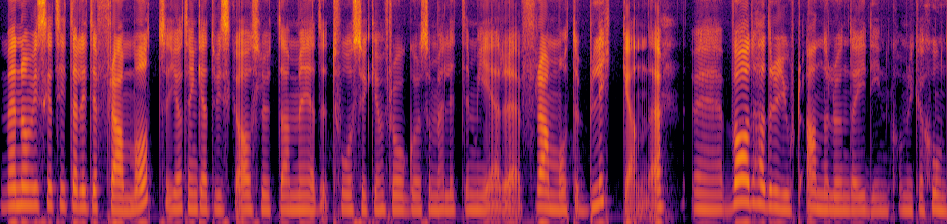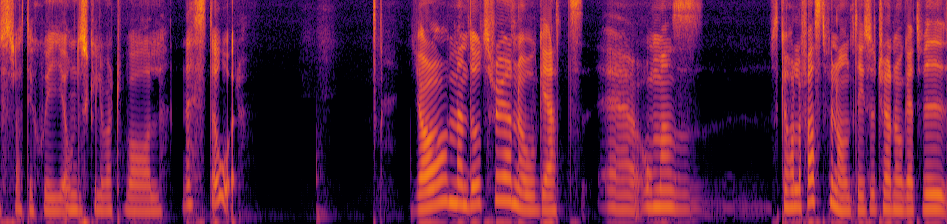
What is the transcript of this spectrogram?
Men om vi ska titta lite framåt, jag tänker att vi ska avsluta med två stycken frågor som är lite mer eh, framåtblickande. Eh, vad hade du gjort annorlunda i din kommunikationsstrategi om det skulle varit val nästa år? Ja, men då tror jag nog att eh, om man ska hålla fast vid någonting så tror jag nog att vi,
